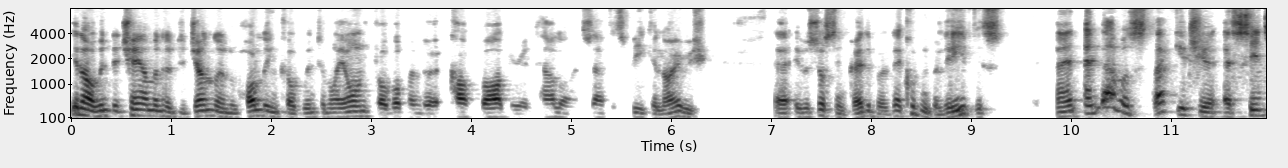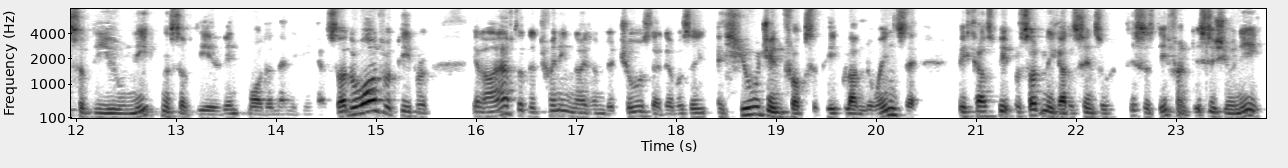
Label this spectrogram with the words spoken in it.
you know, when the chairman of the General Hurling Club went to my own club up the Cork border in Tallow and started speaking Irish, uh, it was just incredible. They couldn't believe this. And, and that was that gives you a sense of the uniqueness of the event more than anything else. So the Waterford people you know, after the twinning night on the Tuesday, there was a, a huge influx of people on the Wednesday because people suddenly got a sense of this is different, this is unique,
